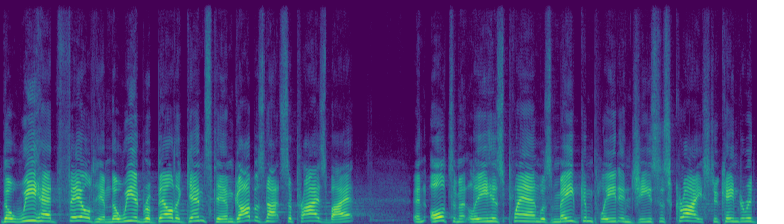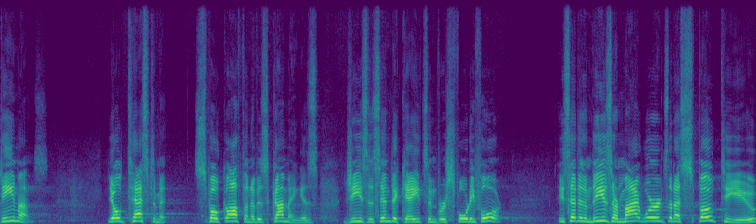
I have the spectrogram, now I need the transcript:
though we had failed Him, though we had rebelled against Him, God was not surprised by it. And ultimately, His plan was made complete in Jesus Christ, who came to redeem us. The Old Testament spoke often of his coming, as Jesus indicates in verse 44. He said to them, These are my words that I spoke to you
